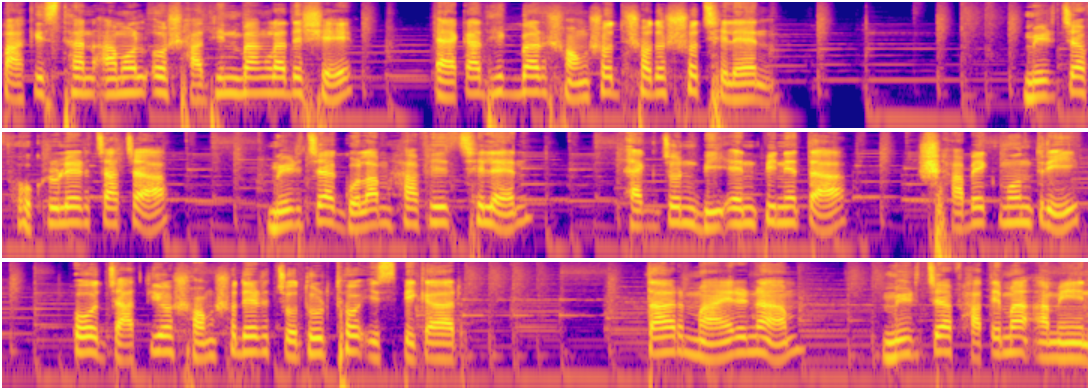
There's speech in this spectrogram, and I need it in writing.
পাকিস্তান আমল ও স্বাধীন বাংলাদেশে একাধিকবার সংসদ সদস্য ছিলেন। মির্জা ফখরুলের চাচা মির্জা গোলাম হাফিজ ছিলেন একজন বিএনপি নেতা, সাবেক মন্ত্রী ও জাতীয় সংসদের চতুর্থ স্পিকার। তার মায়ের নাম মির্জা ফাতেমা আমিন।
